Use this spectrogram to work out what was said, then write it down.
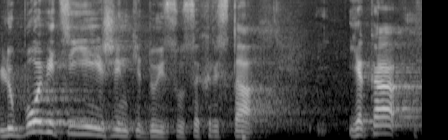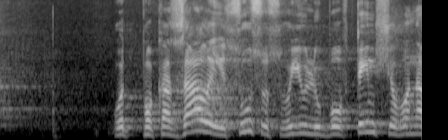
любові цієї жінки до Ісуса Христа, яка от показала Ісусу свою любов тим, що вона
